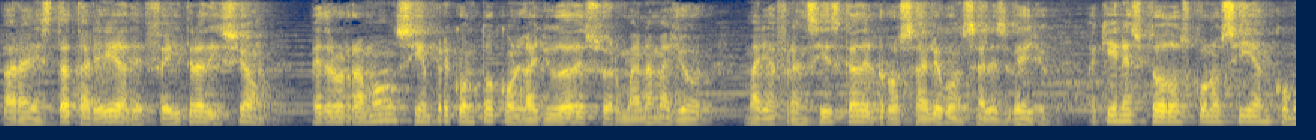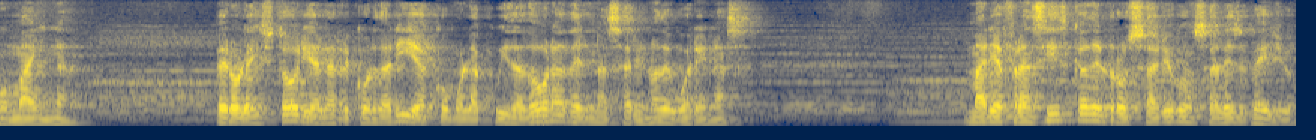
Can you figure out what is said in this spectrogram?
Para esta tarea de fe y tradición, Pedro Ramón siempre contó con la ayuda de su hermana mayor, María Francisca del Rosario González Bello, a quienes todos conocían como Maina. Pero la historia la recordaría como la cuidadora del Nazareno de Guarenas. María Francisca del Rosario González Bello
